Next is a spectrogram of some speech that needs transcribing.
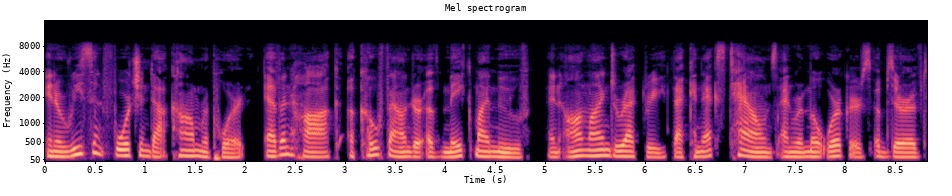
In a recent Fortune.com report, Evan Hock, a co founder of Make My Move, an online directory that connects towns and remote workers, observed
